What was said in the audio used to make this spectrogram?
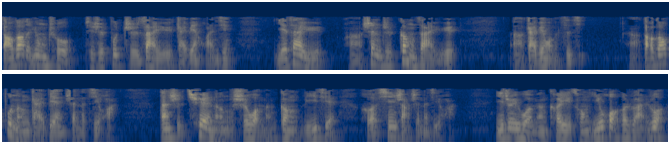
祷告的用处其实不只在于改变环境，也在于啊，甚至更在于啊，改变我们自己。啊，祷告不能改变神的计划，但是却能使我们更理解和欣赏神的计划，以至于我们可以从疑惑和软弱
